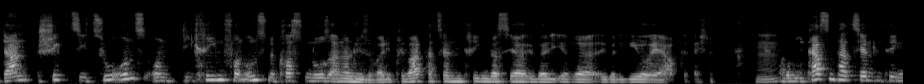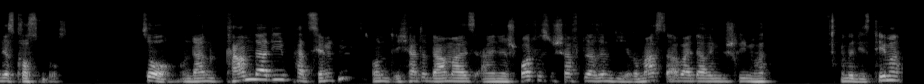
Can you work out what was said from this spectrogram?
dann schickt sie zu uns und die kriegen von uns eine kostenlose Analyse, weil die Privatpatienten kriegen das ja über, ihre, über die GOR abgerechnet. Mhm. Aber die Kassenpatienten kriegen das kostenlos. So, und dann kamen da die Patienten und ich hatte damals eine Sportwissenschaftlerin, die ihre Masterarbeit darin geschrieben hat, über dieses Thema,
